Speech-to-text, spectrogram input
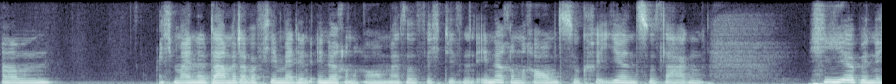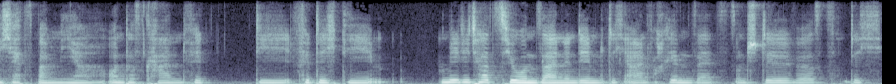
Ähm, ich meine damit aber vielmehr den inneren Raum, also sich diesen inneren Raum zu kreieren, zu sagen, hier bin ich jetzt bei mir und das kann für die für dich die Meditation sein, indem du dich einfach hinsetzt und still wirst, dich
